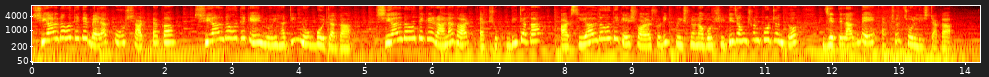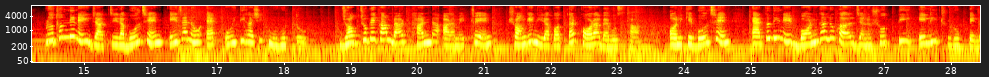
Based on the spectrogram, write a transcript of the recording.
শিয়ালদহ থেকে ব্যারাকপুর ষাট টাকা। শিয়ালদহ থেকে নৈহাটি নব্বই টাকা। শিয়ালদহ থেকে রানাঘাট একশো কুড়ি টাকা, আর শিয়ালদহ থেকে সরাসরি কৃষ্ণনগর সিটি জংশন পর্যন্ত যেতে লাগবে একশো চল্লিশ টাকা। প্রথম দিনেই যাত্রীরা বলছেন, এ যেন এক ঐতিহাসিক মুহূর্ত। ঝকঝকে কামরার ঠান্ডা আরামের ট্রেন, সঙ্গে নিরাপত্তার কড়া ব্যবস্থা। অনেকে বলছেন, এতদিনে বনগা লোকাল যেন সত্যি এলিট রূপ পেল।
